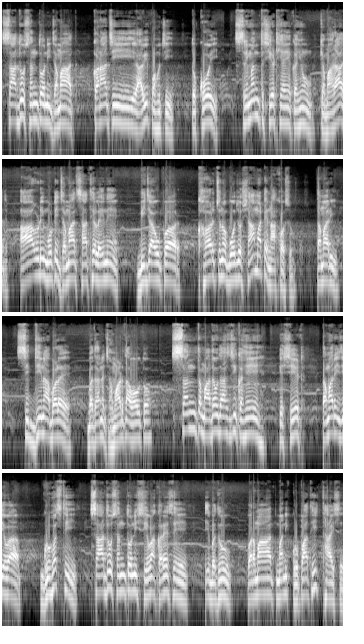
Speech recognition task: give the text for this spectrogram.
સાધુ સંતોની જમાત કરાચી આવી પહોંચી. તો કોઈ શ્રીમંત શેઠિયાએ કહ્યું કે, મહારાજ, આવડી મોટી જમાત સાથે લઈને બીજા ઉપર ખર્ચનો બોજો શા માટે નાખો છો? તમારી સિદ્ધિના બળે બધાને જમાડતા હોવ તો? સંત માધવદાસજી કહે કે, શેઠ, તમારી જેવા ગૃહસ્થી સાધુ સંતોની સેવા કરે છે, એ બધું પરમાત્માની કૃપાથી જ થાય છે.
